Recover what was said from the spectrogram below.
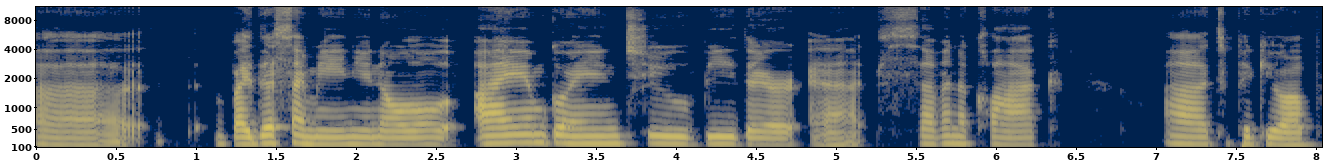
uh by this i mean you know i am going to be there at seven o'clock uh to pick you up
